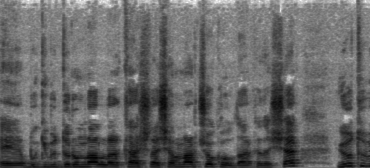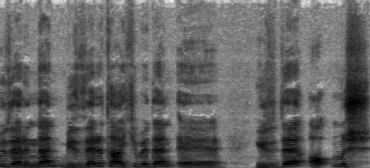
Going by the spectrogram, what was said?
E, bu gibi durumlarla karşılaşanlar çok oldu arkadaşlar. YouTube üzerinden bizleri takip eden e, %60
